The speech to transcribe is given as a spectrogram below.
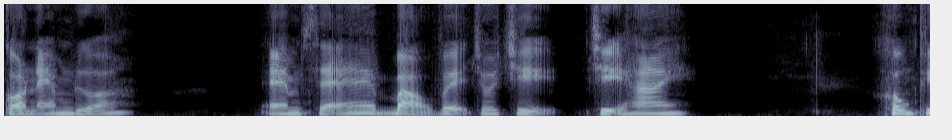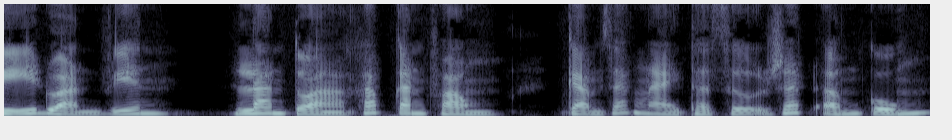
còn em nữa. Em sẽ bảo vệ cho chị, chị hai. Không khí đoàn viên lan tỏa khắp căn phòng. Cảm giác này thật sự rất ấm cúng,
